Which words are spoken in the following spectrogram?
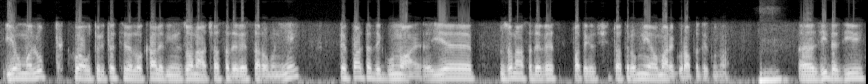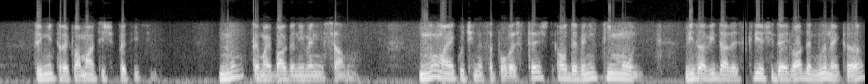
Eu mă lupt cu autoritățile locale din zona aceasta de vest a României pe partea de gunoaie. E zona asta de vest, poate și toată România, e o mare groapă de gunoi. Mm-hmm. Zi de zi trimit reclamații și petiții. Nu te mai bagă nimeni în seamă. Nu mai ai cu cine să povestești, au devenit imuni vis-a-vis de a le scrie și de a-i lua de mânecă,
